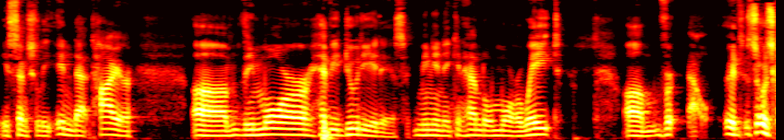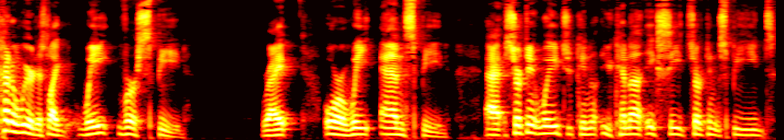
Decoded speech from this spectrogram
essentially in that tire, um, the more heavy duty it is, meaning it can handle more weight. Um, it's, so it's kind of weird. It's like weight versus speed, right? Or weight and speed. At certain weights, you can you cannot exceed certain speeds,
